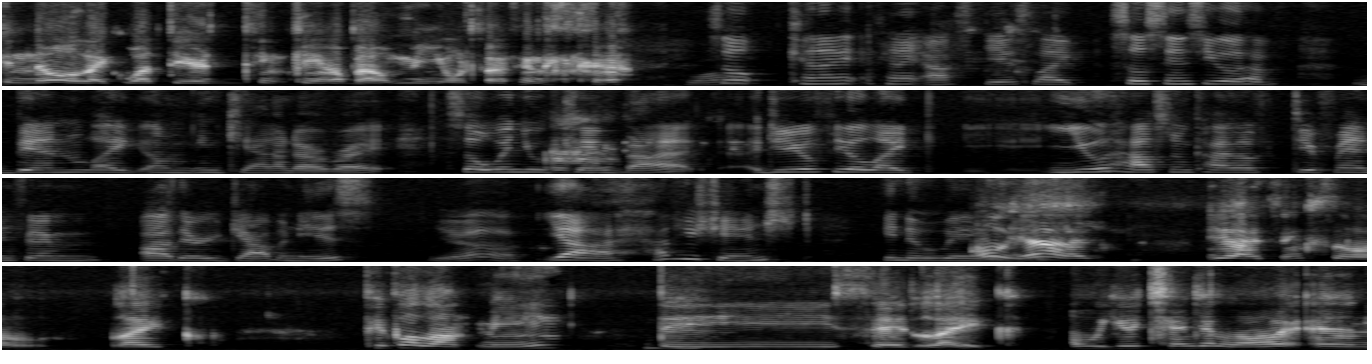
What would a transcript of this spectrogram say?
to know like what they're thinking about me or something like that. So can I can I ask you like so since you have been like um in Canada, right? So when you came back, do you feel like you have some kind of different from other Japanese? Yeah. Yeah, have you changed in a way? Oh like- yeah, yeah, I think so. Like people around me, they said like, "Oh, you change a lot," and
